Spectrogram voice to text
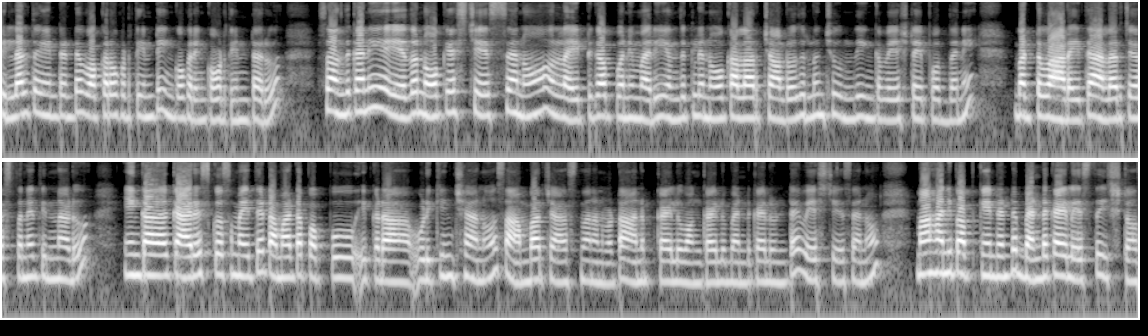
పిల్లలతో ఏంటంటే ఒకరు ఒకటి తింటే ఇంకొకరు ఇంకొకటి తింటారు. సో అందుకని ఏదో నోకేస్ చేస్తాను లైట్గా పోని మరి ఎందుకులే నోకు అలర్ చాలా రోజుల నుంచి ఉంది. ఇంకా వేస్ట్ అయిపోద్దని. బట్ వాడైతే అలర్ చేస్తూనే తిన్నాడు. ఇంకా క్యారెస్ కోసం అయితే టమాటా పప్పు ఇక్కడ ఉడికించాను సాంబార్ చేస్తున్నాను అనమాట ఆనపకాయలు వంకాయలు బెండకాయలు ఉంటే వేస్ట్ చేశాను. మా హనీ పప్పుకి ఏంటంటే బెండకాయలు వేస్తే ఇష్టం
